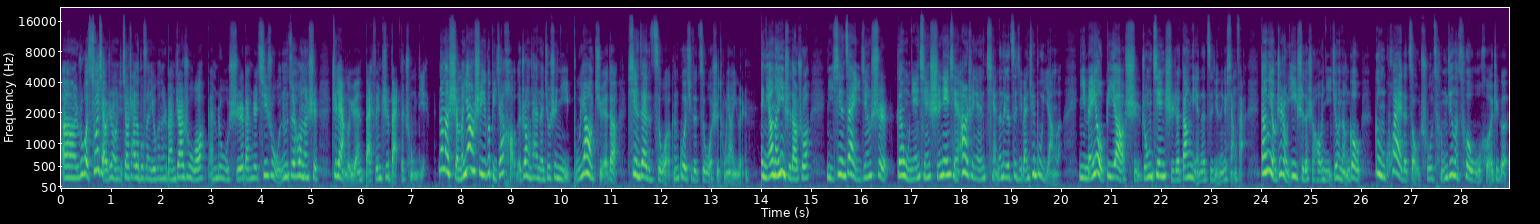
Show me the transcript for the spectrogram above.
呃，如果缩小这种交叉的部分，有可能是百分之二十五、百分之五十、百分之七十五。那么最后呢，是这两个圆百分之百的重叠。那么什么样是一个比较好的状态呢？就是你不要觉得现在的自我跟过去的自我是同样一个人。哎，你要能意识到说，你现在已经是跟五年前、十年前、二十年前的那个自己完全不一样了。你没有必要始终坚持着当年的自己那个想法。当你有这种意识的时候，你就能够更快的走出曾经的错误和这个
